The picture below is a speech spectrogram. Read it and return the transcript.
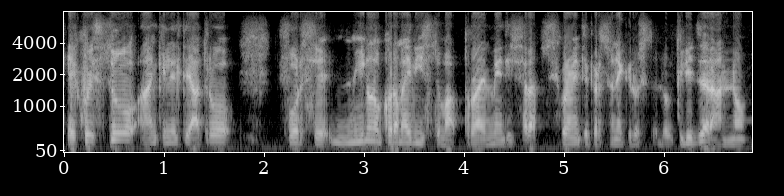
E questo anche nel teatro, forse io non ho ancora mai visto, ma probabilmente ci saranno sicuramente persone che lo, lo utilizzeranno,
